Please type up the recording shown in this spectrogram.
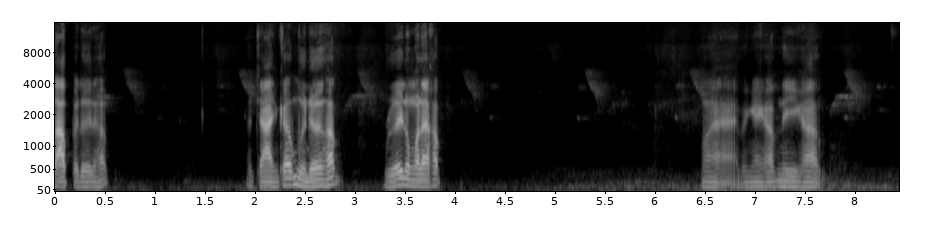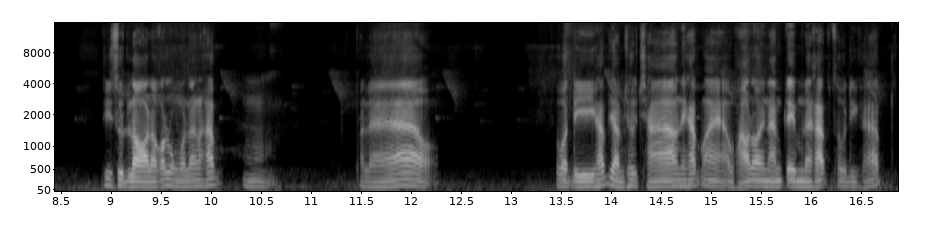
ศัพท์ไปเลยนะครับ อาจารย์ก็เหมือนเดิมครับ เลื้อยลงมาแล้วครับ มาเป็นไงครับนี่ครับ ที่สุดรอเราก็ลงมาแล้วนะครับ อืมมาแล้ว สวัสดีครับยามเช้าๆนะครับอ่าเอาเผาลอยน้ำเต็มแล้วครับ สวัสดีครับ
